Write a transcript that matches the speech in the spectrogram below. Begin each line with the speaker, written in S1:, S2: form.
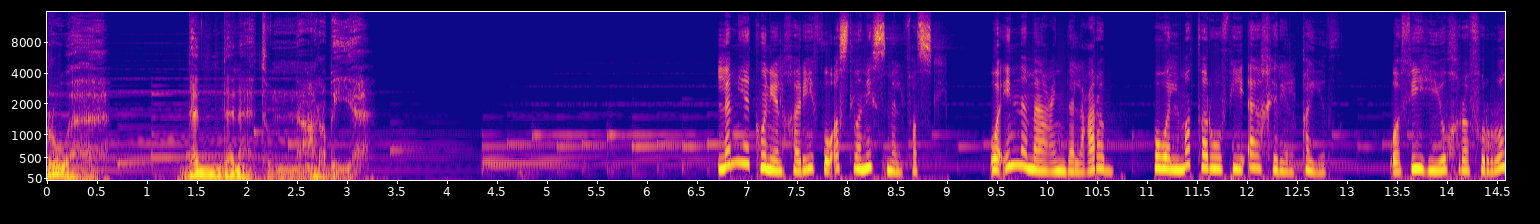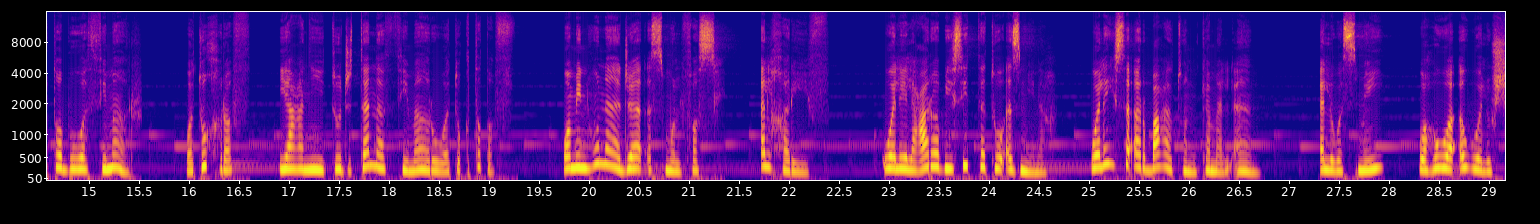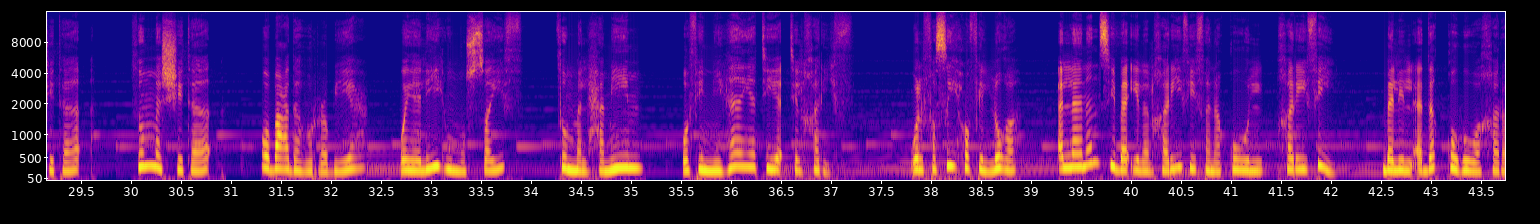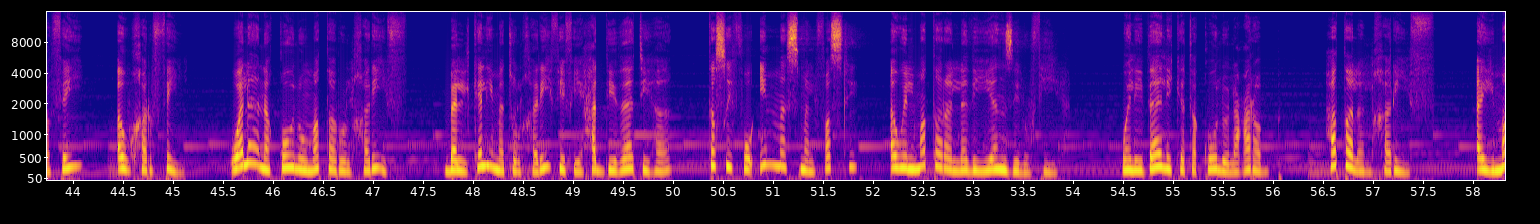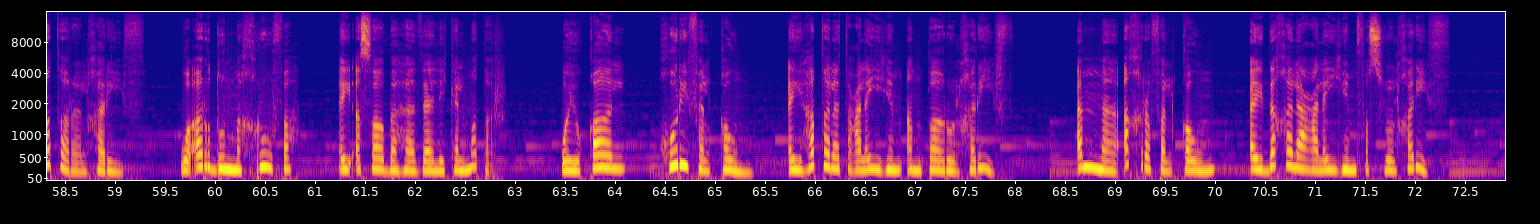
S1: روى دندنات عربية.
S2: لم يكن الخريف أصلا اسم الفصل وإنما عند العرب هو المطر في آخر القيظ وفيه يخرف الرطب والثمار وتخرف يعني تجتنى الثمار وتقتطف. ومن هنا جاء اسم الفصل الخريف. وللعرب ستة أزمنة وليس أربعة كما الآن. الوسمي وهو أول الشتاء ثم الشتاء وبعده الربيع ويليهم الصيف ثم الحميم وفي النهاية يأتي الخريف. والفصيح في اللغة ألا ننسب إلى الخريف فنقول خريفي بل الأدق هو خرفي أو خرفي. ولا نقول مطر الخريف بل كلمة الخريف في حد ذاتها تصف إما اسم الفصل أو المطر الذي ينزل فيه. ولذلك تقول العرب هطل الخريف أي مطر الخريف. وأرض مخروفة أي أصابها ذلك المطر. ويقال خرف القوم أي هطلت عليهم أمطار الخريف. أما أخرف القوم أي دخل عليهم فصل الخريف.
